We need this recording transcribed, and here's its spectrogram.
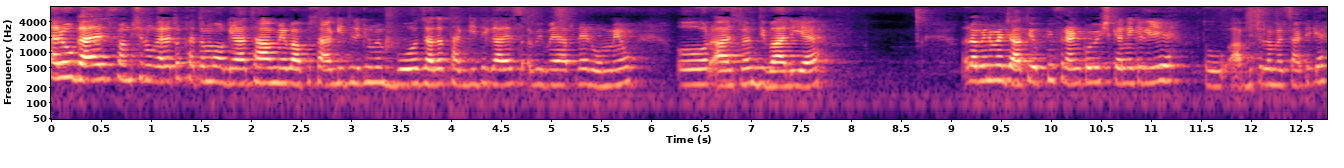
हेलो गाइस फ़ंक्शन वगैरह तो ख़त्म हो गया था। मैं वापस आ गई थी, लेकिन मैं बहुत ज़्यादा थक गई थी गाइस अभी मैं अपने रूम में हूँ और आज ना दिवाली है। और अभी ना मैं जाती हूँ अपनी फ्रेंड को विश करने के लिए तो आप भी चलो मेरे साथ ठीक है?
